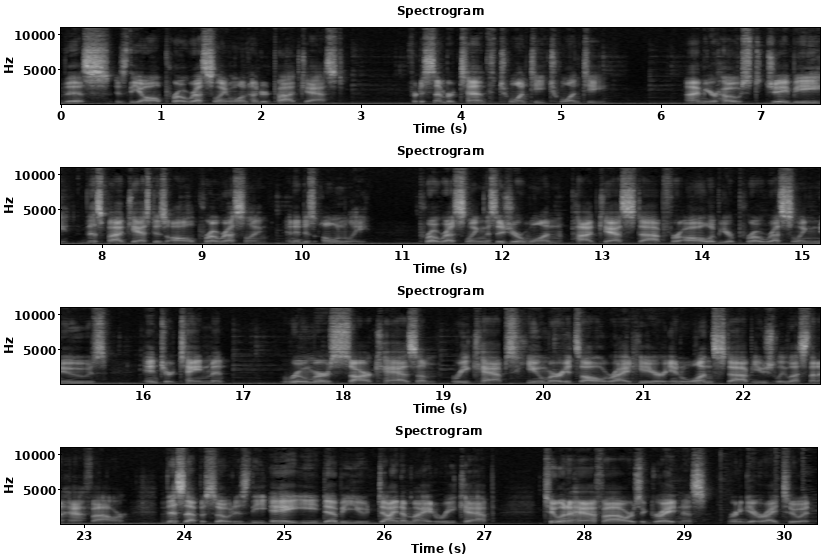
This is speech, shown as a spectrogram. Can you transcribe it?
This is the All Pro Wrestling 100 podcast for December 10th, 2020. I'm your host, JB. This podcast is all pro wrestling, and it is only pro wrestling. This is your one podcast stop for all of your pro wrestling news, entertainment, rumors, sarcasm, recaps, humor. It's all right here in one stop, usually less than a half hour. This episode is the AEW Dynamite recap. Two and a half hours of greatness. We're going to get right to it.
